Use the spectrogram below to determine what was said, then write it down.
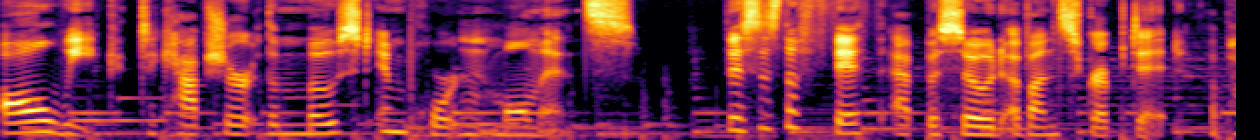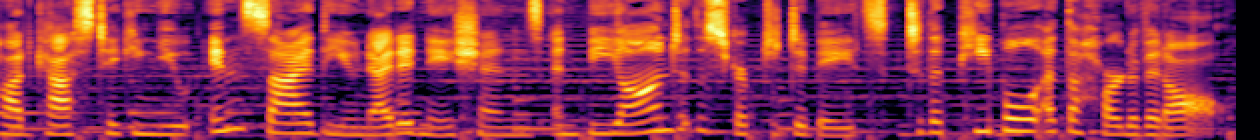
all week to capture the most important moments. This is the fifth episode of Unscripted, a podcast taking you inside the United Nations and beyond the scripted debates to the people at the heart of it all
